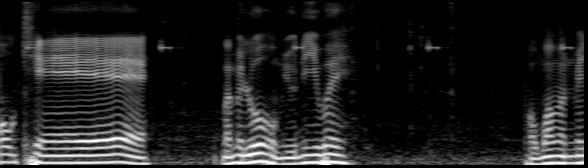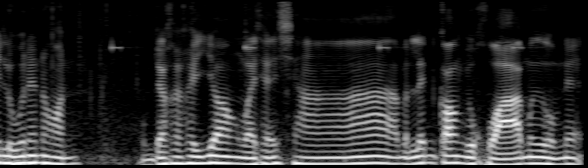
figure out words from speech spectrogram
โอเค มันไม่รู้ว่าผมอยู่นี่เว้ยผมว่ามันไม่รู้แน่นอน ผมจะค่อยๆย่องไว้ช้าๆ มันเล่นกล้องอยู่ขวามือผมเนี่ย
